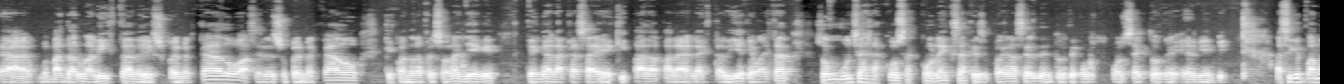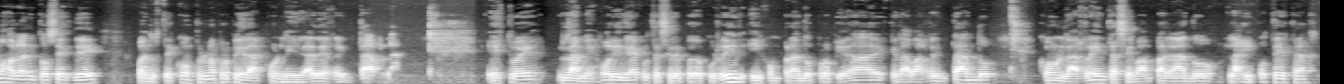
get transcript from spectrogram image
ah, mandar una lista de supermercado, hacer el supermercado, que cuando la persona llegue tenga la casa equipada para la estadía que van a estar. Son muchas las cosas conexas que se pueden hacer dentro de este conceptos de Airbnb. Así que vamos a hablar entonces de cuando usted compra una propiedad con la idea de rentarla. Esto es la mejor idea que a usted se le puede ocurrir, ir comprando propiedades que la va rentando. Con la renta se van pagando las hipotecas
